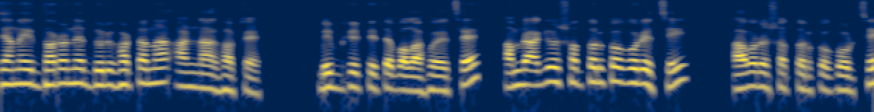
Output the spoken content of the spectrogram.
যেন এই ধরনের দুর্ঘটনা আর না ঘটে। বিবৃতিতে বলা হয়েছে, আমরা আগেও সতর্ক করেছি, আবারও সতর্ক করছি।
